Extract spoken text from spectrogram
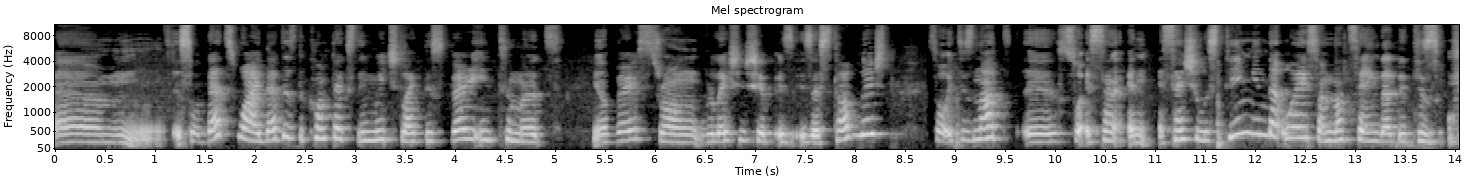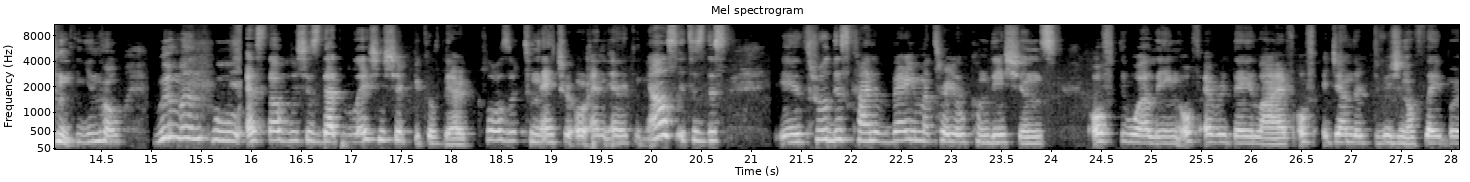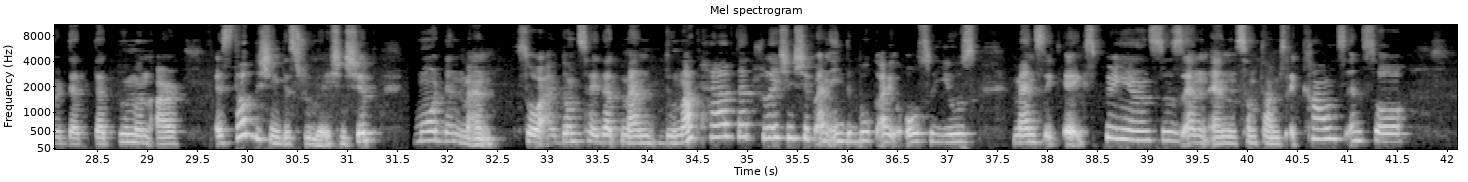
um, so that's why that is the context in which like this very intimate, you know, very strong relationship is, is established so it is not uh, so an essentialist thing in that way. So I'm not saying that it is, you know, women who establishes that relationship because they are closer to nature or anything else. It is this uh, through this kind of very material conditions of dwelling, of everyday life, of gender division of labor that that women are establishing this relationship more than men. So I don't say that men do not have that relationship. And in the book, I also use men's experiences and, and sometimes accounts and so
